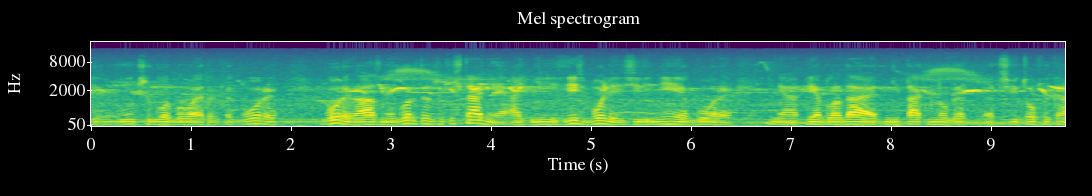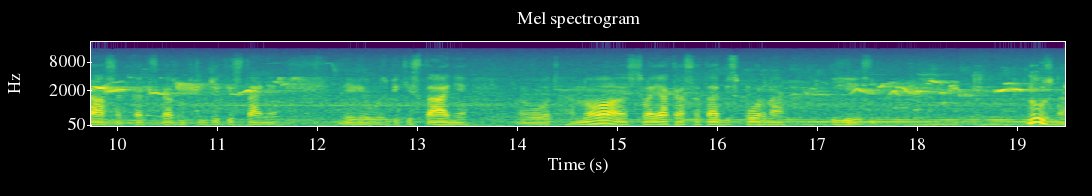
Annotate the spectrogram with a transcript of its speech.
И лучше гор бывают только горы. Горы разные. Горы в Таджикистане одни, здесь более зеленее горы. Э, Преобладает не так много э, цветов и красок, как, скажем, в Таджикистане или в Узбекистане. Вот. Но своя красота бесспорно есть. Нужно.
